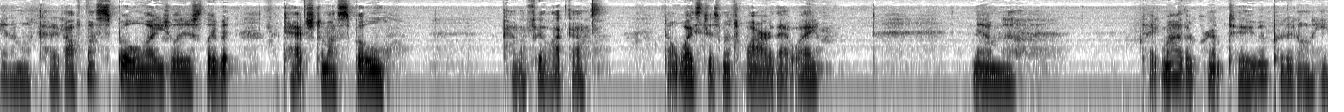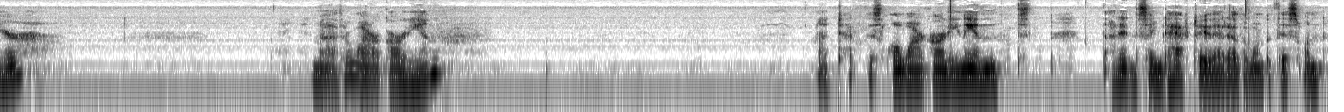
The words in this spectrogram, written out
And I'm going to cut it off my spool. I usually just leave it attached to my spool. kind of feel like I don't waste as much wire that way. Now I'm going to take my other crimp tube and put it on here. And my other wire guardian. I'm going to tuck this little wire guardian in. I didn't seem to have to that other one, but this one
